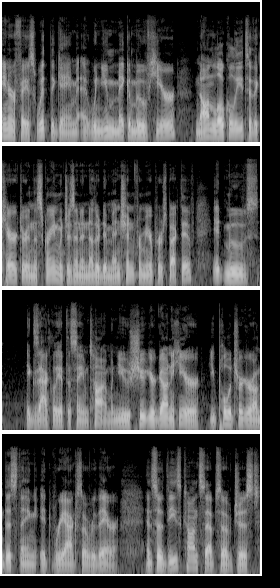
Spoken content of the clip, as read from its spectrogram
interface with the game, eh, when you make a move here, non locally to the character in the screen, which is in another dimension from your perspective, it moves exactly at the same time. When you shoot your gun here, you pull a trigger on this thing, it reacts over there. And so these concepts of just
